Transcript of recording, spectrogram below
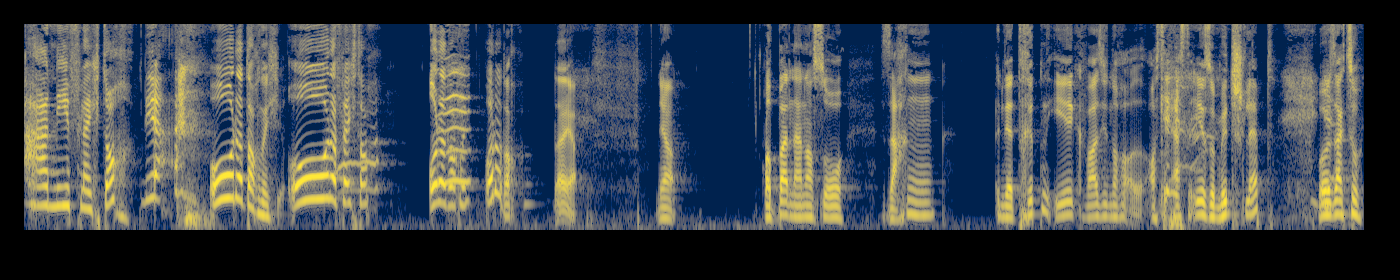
ah nee, vielleicht doch. ja, Oder doch nicht. Oder vielleicht doch. Oder doch nicht. Oder doch. Naja. Ja. Ob man dann noch so Sachen in der dritten Ehe quasi noch aus der ersten Ehe so mitschleppt, wo man sagt so,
